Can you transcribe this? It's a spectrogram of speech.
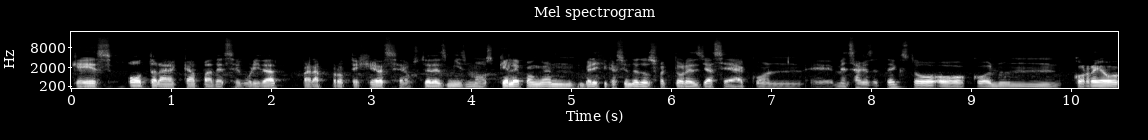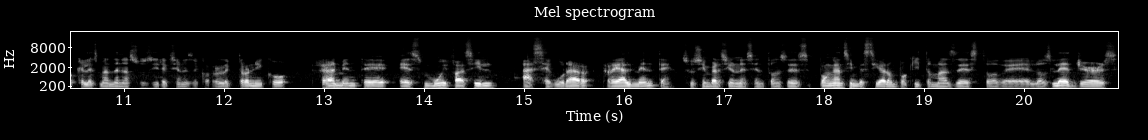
que es otra capa de seguridad para protegerse a ustedes mismos, que le pongan verificación de dos factores, ya sea con eh, mensajes de texto o con un correo que les manden a sus direcciones de correo electrónico. Realmente es muy fácil asegurar realmente sus inversiones. Entonces, pónganse a investigar un poquito más de esto de los ledgers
